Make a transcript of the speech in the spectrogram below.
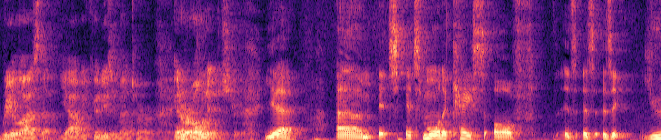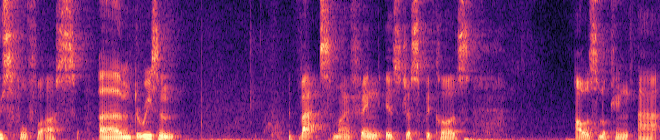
realize that yeah we could use a mentor in our own industry Yeah, um, it's it's more the case of is, is is it useful for us? Um, the reason that's my thing is just because I was looking at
